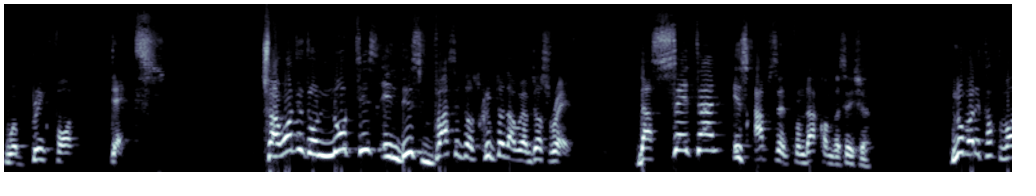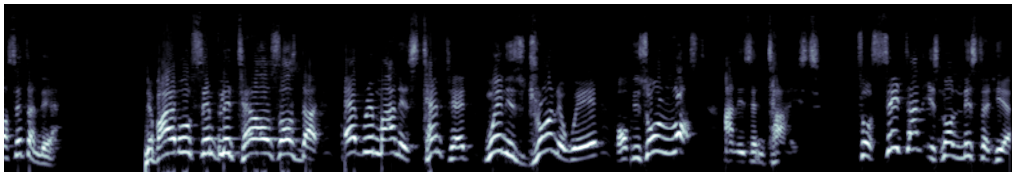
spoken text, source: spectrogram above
will bring forth death. So I want you to notice in this verses of scripture that we have just read, that Satan is absent from that conversation. Nobody talked about Satan there. The Bible simply tells us that every man is tempted when he's drawn away of his own lust and is enticed. So Satan is not listed here.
